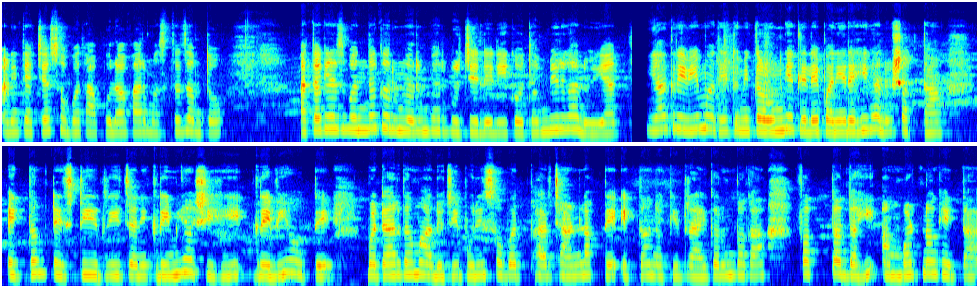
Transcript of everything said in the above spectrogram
आणि त्याच्यासोबत हा पुलाव फार मस्त जमतो. आता गॅस बंद करून वरून भरपूर चिरलेली कोथिंबीर घालूयात या ग्रेव्हीमध्ये तुम्ही तळून घेतलेले पनीरही घालू शकता. एकदम टेस्टी रिच आणि क्रीमी अशी ही ग्रेव्ही होते. बटार दम आलूची पुरीसोबत फार छान लागते. एकदा नक्की ट्राय करून बघा. फक्त दही आंबट न घेता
